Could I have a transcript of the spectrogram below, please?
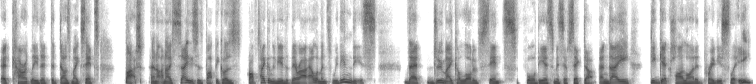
at currently that, that does make sense. But, and, and I say this as but because I've taken the view that there are elements within this that do make a lot of sense for the SMSF sector. And they did get highlighted previously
